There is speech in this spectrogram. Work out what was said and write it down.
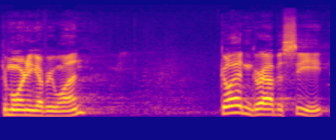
Good morning, everyone. Go ahead and grab a seat.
